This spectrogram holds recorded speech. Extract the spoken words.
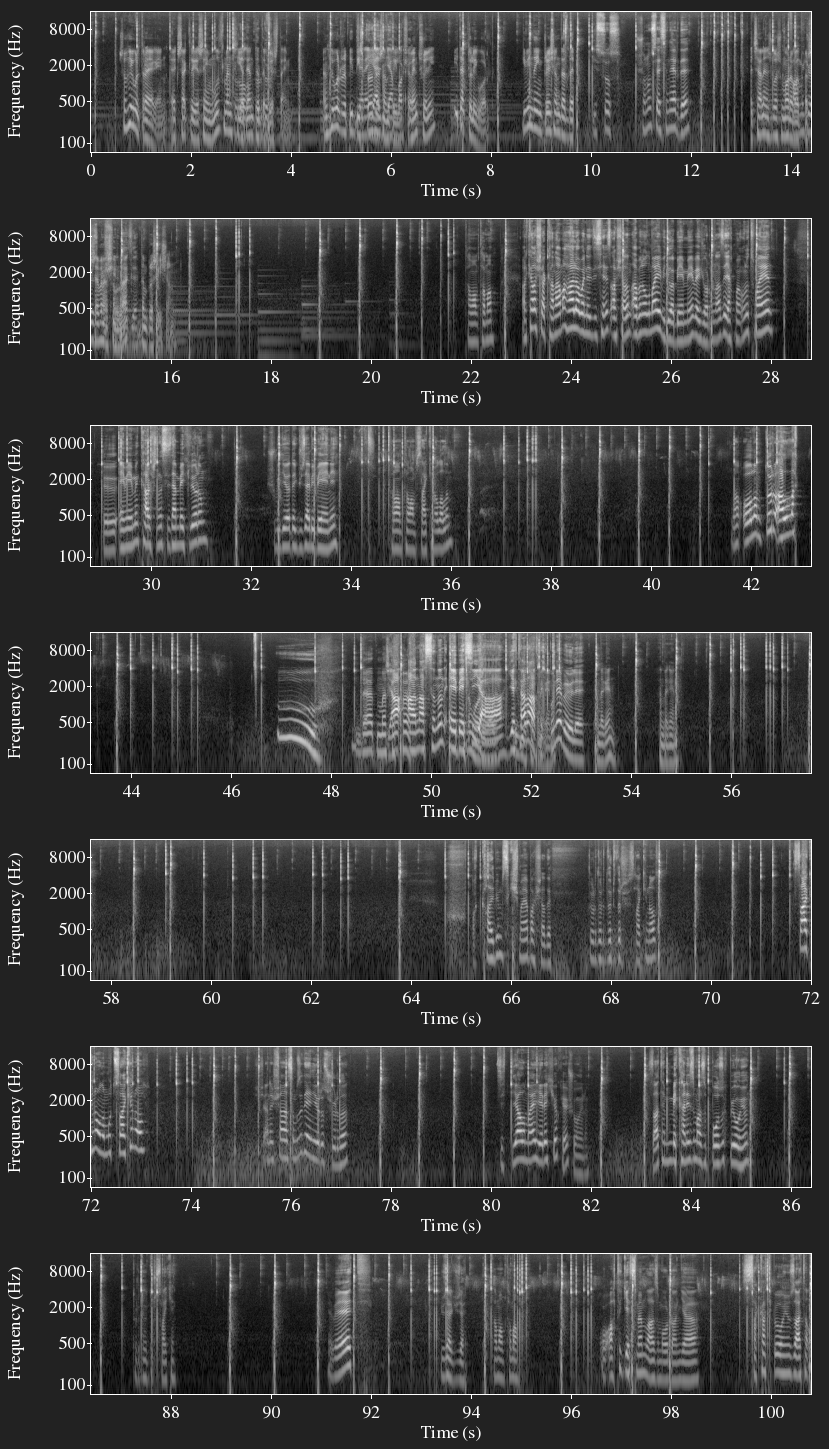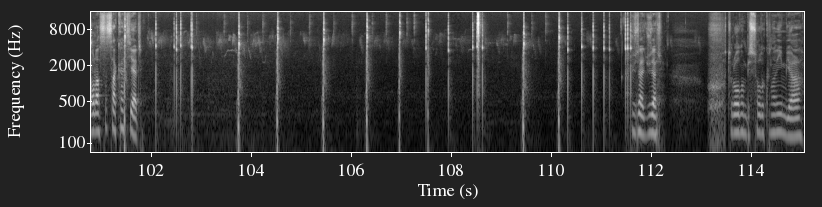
So he will try again, exactly the same movements he attempted the first time. And he will repeat this process until, eventually, it actually worked, giving the impression that the Bir sus. Şunun sesi nerede? challenge was more about perseverance and luck than precision. Tamam tamam. Arkadaşlar kanalıma hala abone değilseniz aşağıdan abone olmayı, video beğenmeyi ve yorumlarınızı yapmayı unutmayın. Ee, emeğimin karşılığını sizden bekliyorum. Şu videoda güzel bir beğeni. Tamam tamam sakin olalım. Lan oğlum dur Allah. Ooh, that must Ya anasının ebesi ya. Yeter artık. Bu ne böyle? And again, and again. Bak kalbim sıkışmaya başladı. Dur dur dur dur. Sakin ol. Sakin ol Umut. Sakin ol. Yani şansımızı deniyoruz şurada. Ciddiye almaya gerek yok ya şu oyunu. Zaten mekanizması bozuk bir oyun. Dur dur dur sakin. Evet. Güzel güzel. Tamam tamam. O atı geçmem lazım oradan ya. Sakat bir oyun zaten. Orası sakat yer. Güzel güzel. Uf, dur oğlum bir soluklanayım ya.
